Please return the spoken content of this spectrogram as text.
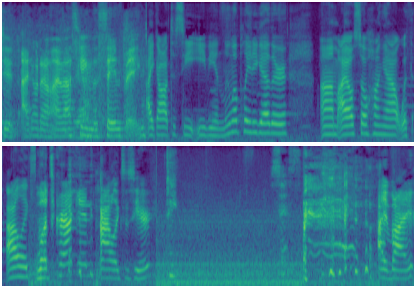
dude, I don't know. I'm asking the same thing. I got to see Evie and Luma play together. Um, I also hung out with Alex. What's cracking? Alex is here. I bye.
